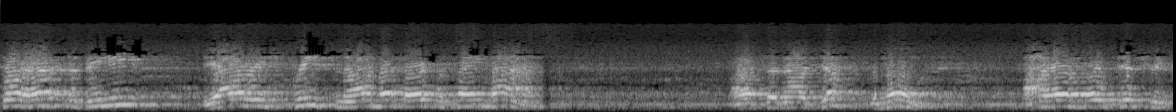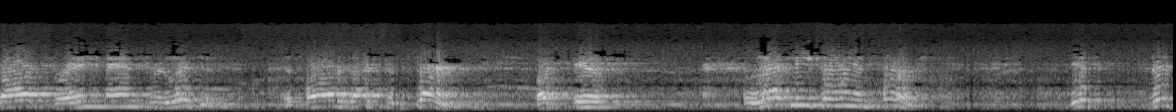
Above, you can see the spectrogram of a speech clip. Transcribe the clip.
So it happened to be the Irish priest and I met there at the same time. I said, now just a moment. I have no disregard for any man's religion as far as that's concerned. But if, let me go in first. If this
